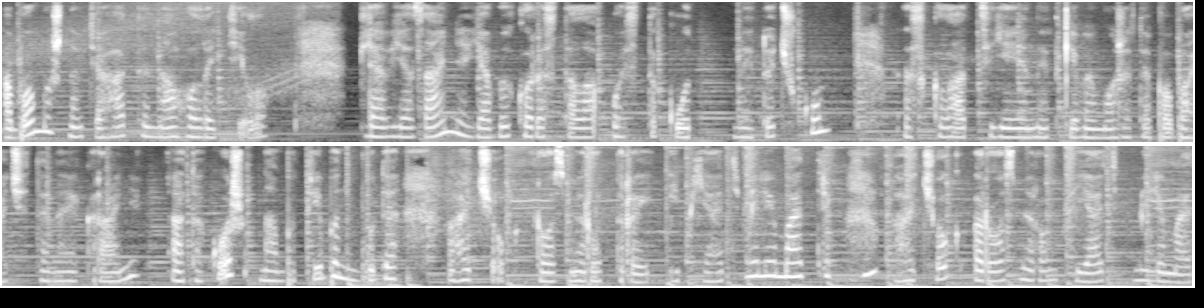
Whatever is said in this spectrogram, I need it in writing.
або можна вдягати на голе тіло. Для в'язання я використала ось таку ниточку. Склад цієї нитки ви можете побачити на екрані, а також нам потрібен буде гачок розміру 3,5 мм, гачок розміром 5 мм.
